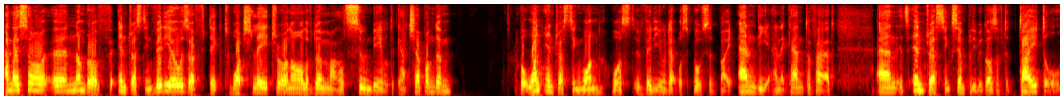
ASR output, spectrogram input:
And I saw a number of interesting videos. I've ticked watch later on all of them. I'll soon be able to catch up on them. But one interesting one was a video that was posted by Andy Anakantovad. And it's interesting simply because of the title,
